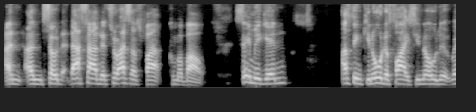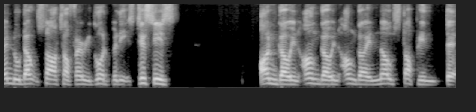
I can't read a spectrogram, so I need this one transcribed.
And and so that's how the Terrazas fight come about. Same again. I think in all the fights, you know that Rendall don't start off very good, but it's just his ongoing, ongoing, ongoing, no stopping that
